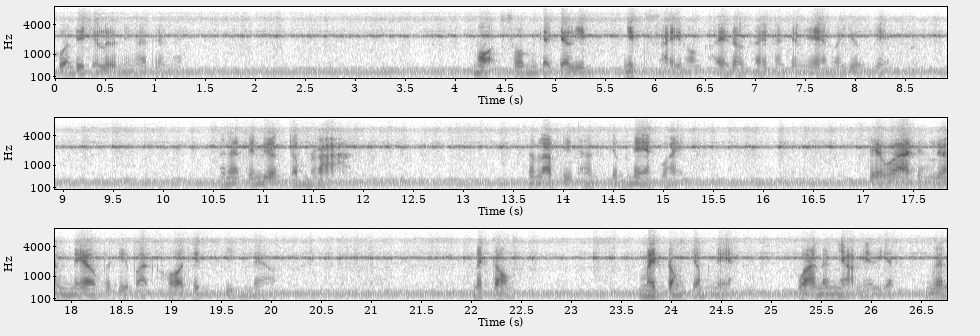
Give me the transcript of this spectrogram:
ควรที่จะเริญยังไงแต่ไหนเหมาะสมกับจริตนิสัยของใครเราใครท่านจะแยกไว้เยอะแยะอันนั้นเป็นเรื่องตำรา สำหรับที่ท่านจำแนกไว้ แต่ว่าทั้งเรื่องแนวปฏิบัติข้อเท็จจริงแล้ว ไม่ต้อง ไม่ต้องจำแนก ว่านั้นหยาบละเอียด เหมือน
